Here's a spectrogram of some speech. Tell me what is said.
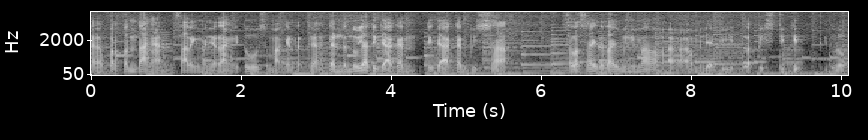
uh, pertentangan saling menyerang itu semakin reda dan tentunya tidak akan tidak akan bisa selesai tetapi minimal uh, menjadi lebih sedikit gitu loh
